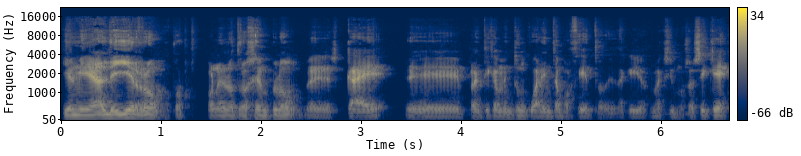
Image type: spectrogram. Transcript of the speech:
y el mineral de hierro, por poner otro ejemplo, pues, cae eh, prácticamente un 40% desde aquellos máximos. Así que,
